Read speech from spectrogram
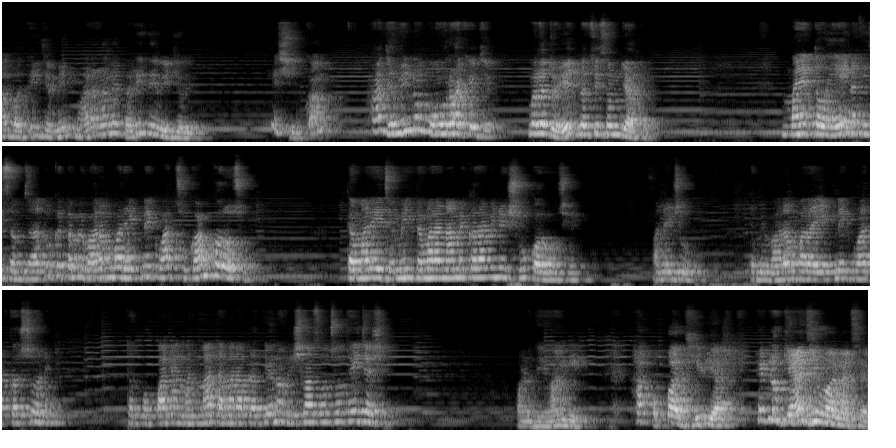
આ બધી જમીન મારા નામે કરી દેવી જોઈએ. એ શું કામ? આ જમીનનો મોહ રાખે છે. મને તો એ જ નથી સમજાતું. મને તો એ નથી સમજાતું કે તમે વારંવાર એકને એક વાત શું કામ કરો છો? તમારે એ જમીન તમારા નામે કરાવીને શું કરવું છે? અને જો તમે વારંવાર એકને એક વાત કરશો ને તો પપ્પાના મનમાં તમારા પ્રત્યેનો વિશ્વાસ ઓછો થઈ જશે. પણ દેવાંગી હા પપ્પા જીવ્યા. એટલું ક્યાં જીવવાના છે?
